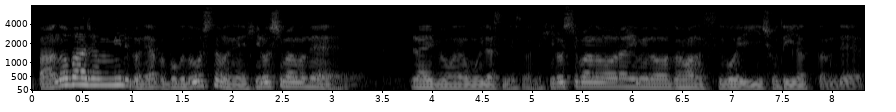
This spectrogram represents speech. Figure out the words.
っぱあのバージョン見るとね、やっぱ僕どうしてもね、広島のね、ライブをね、思い出すんですよね。広島のライブのザ・ワンすごい印象的だったんで、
